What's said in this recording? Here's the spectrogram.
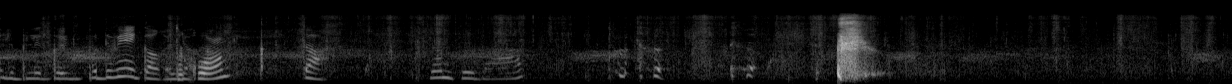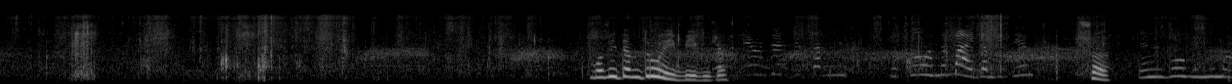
блін, подвійка. Тако? Так. Нам туди. Може йдемо в другий бік вже. Там нікого немає, там Що? Там нікого немає.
